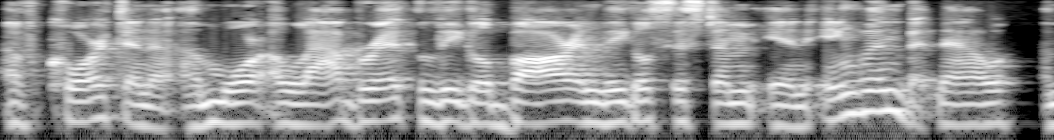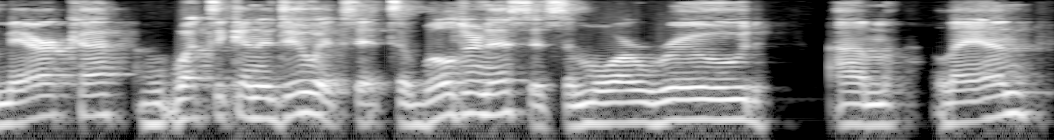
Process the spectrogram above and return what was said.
of court and a, a, more elaborate legal bar and legal system in England. But now America, what's it going to do? It's, it's a wilderness. It's a more rude um, land.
